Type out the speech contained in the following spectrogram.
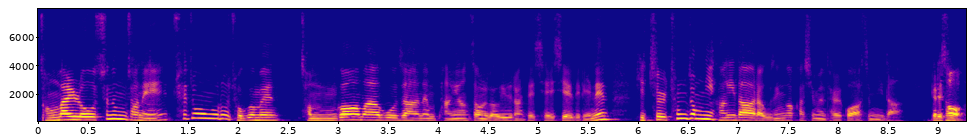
정말로 수능 전에 최종으로 조금은 점검하고자 하는 방향성을 너희들한테 제시해드리는 기출 총정리 강의다라고 생각하시면 될 것 같습니다. 그래서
